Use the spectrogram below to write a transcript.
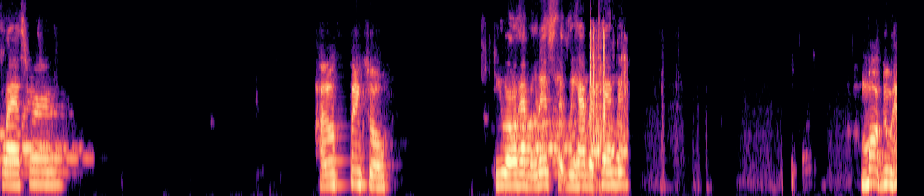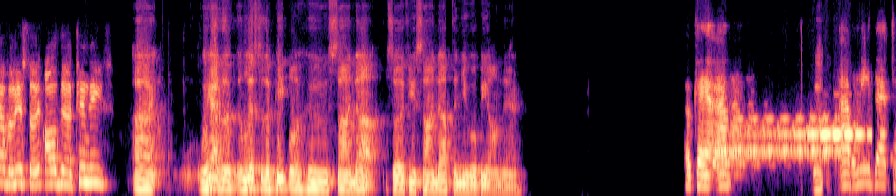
classroom? I don't think so. Do you all have a list that we have attended? Mark, do we have a list of all the attendees? Uh, we have a, the list of the people who signed up. So if you signed up, then you will be on there. Okay, I, Yeah. I will need that to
